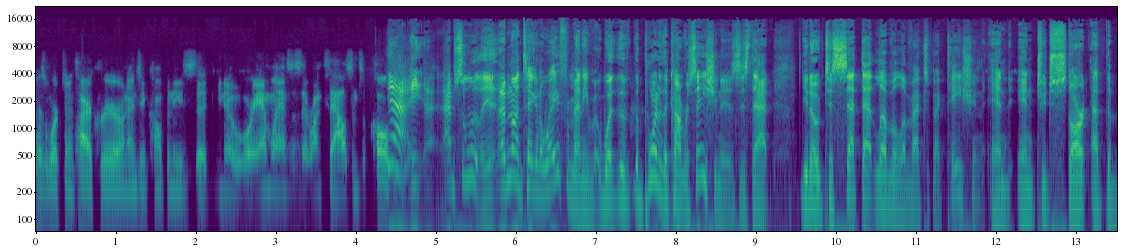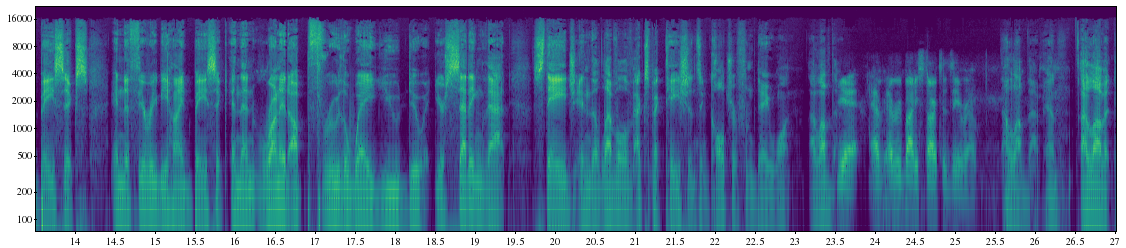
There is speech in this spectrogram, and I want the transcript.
has worked an entire career on engine companies that you know or ambulances that run thousands of calls. Yeah, absolutely. I'm not taking away from any. But what the, the point of the conversation is is that you know to set that level of expectation and and to start at the basics and the theory behind basic and then run it up through the way you do it. You're setting that stage in the level of expectations and culture from day one. I love that. Yeah, everybody starts at zero. I love that, man. I love it.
